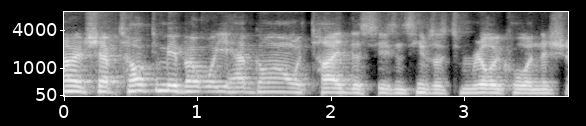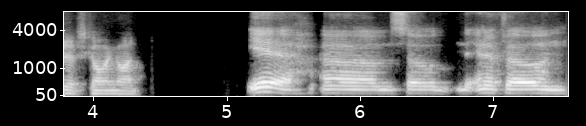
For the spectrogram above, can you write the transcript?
All right, Shep, talk to me about what you have going on with Tide this season. Seems like some really cool initiatives going on. Yeah. Um, so the NFL and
